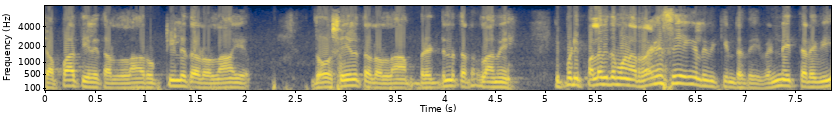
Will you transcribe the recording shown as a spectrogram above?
சப்பாத்தியில் தடலாம் ரொட்டியில் தடலாம் தோசையில் தடலாம் பிரெட்டில் தடலாமே. இப்படி பலவிதமான ரகசியங்கள் இருக்கின்றது வெண்ணெய் தடவி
